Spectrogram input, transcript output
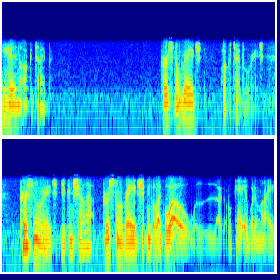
you hit an archetype. Personal rage, archetypal rage. Personal rage, you can shut up. Personal rage, you can go like, whoa, okay, what am I,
